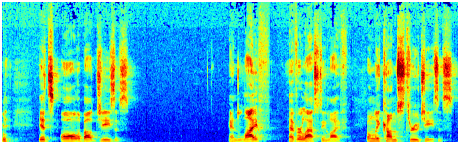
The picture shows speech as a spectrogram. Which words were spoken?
it's all about Jesus. And life, everlasting life, only comes through Jesus.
